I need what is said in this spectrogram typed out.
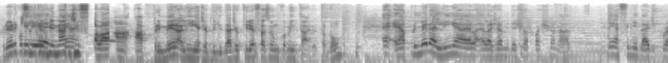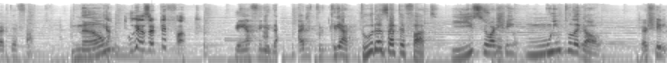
Primeiro que Você ele é- terminar a- de falar a, a primeira linha de habilidade, eu queria fazer um comentário, tá bom? É, é a primeira linha, ela, ela já me deixou apaixonado. Tem afinidade por artefato. Não Criaturas artefato. tem afinidade por criaturas artefatos. E isso eu achei Desculpa. muito legal. Eu achei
